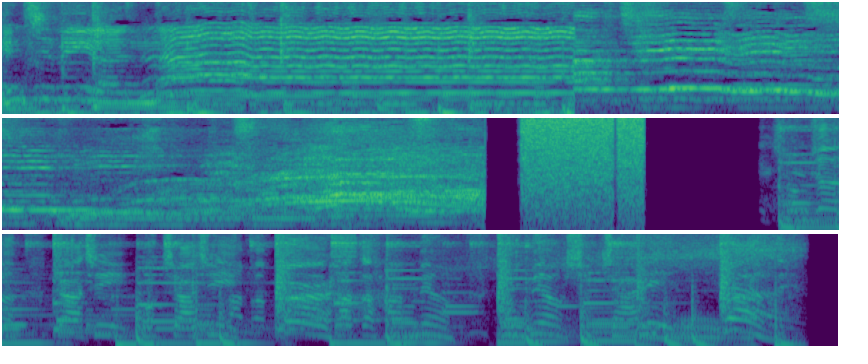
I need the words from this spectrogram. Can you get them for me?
네, 괜치 않나 점점까지 먹자지? 어, 하다 한명두 명씩 자리. 아.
